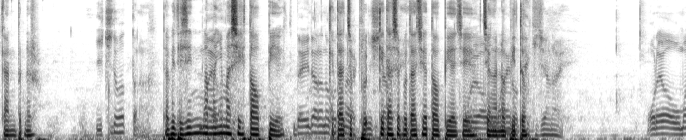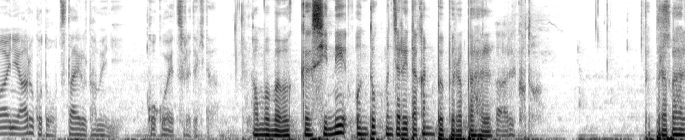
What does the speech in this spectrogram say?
Kan bener. 一度あったな Tapi di sini namanya masih Tobi ya. デイダラのことな Kita ら気 sebut にしな kita くていい sebut aja Tobi aja ya, 俺は jangan お前の Nobito. 敵じゃない俺はお前にあることを伝えるためにここへ連れてきた kamu membawa ke sini untuk menceritakan beberapa hal. Beberapa hal.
